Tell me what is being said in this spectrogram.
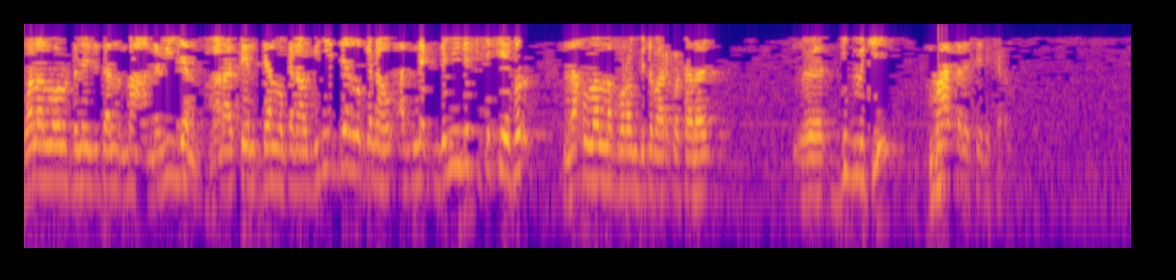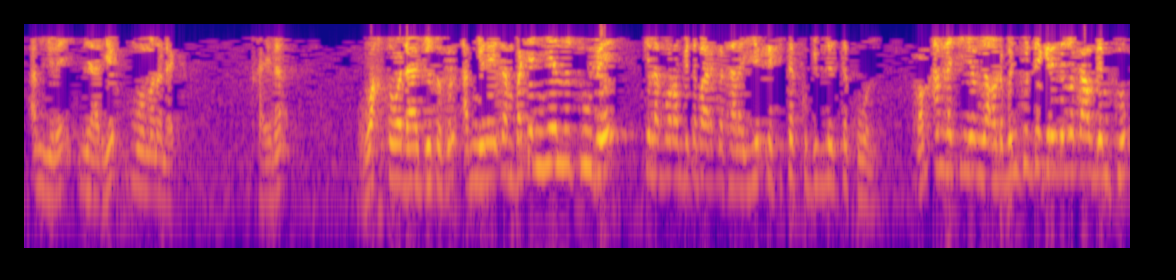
wala loolu da leen di dal maanawiyan maanaam seen dellu gannaaw bi ñuy dellu gannaaw ak nekk dañuy nekk ci kéefër ndax loolu la borom bi tabaraka wa taala euh, jublu ci maatale seen i kanam am ñu ne ñaar yëpp moo mën a nekk xëy na waxtu wa daa jotagul am ñu ne itam ba ca ñenn tuubee ci la borom bi tabaraka wa taala yëkkati tëkku bi mu leen tëkku woon comme am na ci ñoom ñoo xam ne bañ ko dégg rek dañoo gaaw dem tuub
